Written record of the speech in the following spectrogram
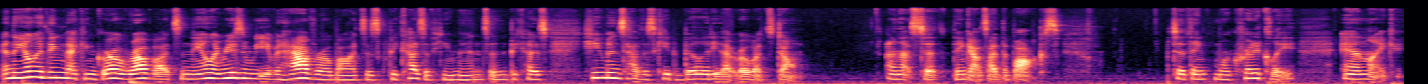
And the only thing that can grow robots, and the only reason we even have robots, is because of humans, and because humans have this capability that robots don't. And that's to think outside the box, to think more critically. And like,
